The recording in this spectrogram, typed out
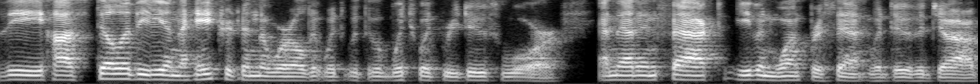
the hostility and the hatred in the world it would, which would reduce war. And that in fact even 1% would do the job.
